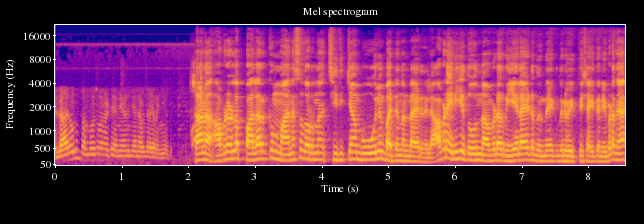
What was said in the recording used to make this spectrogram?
എല്ലാവരോടും സന്തോഷമായിട്ട് തന്നെയാണ് ഞാൻ അവിടെ ഇറങ്ങിയത്. ആണ് അവിടെയുള്ള പലർക്കും മനസ്സ് തുറന്ന് ചിരിക്കാൻ പോലും പറ്റുന്നുണ്ടായിരുന്നില്ല. അവിടെ എനിക്ക് തോന്നുന്നു അവിടെ റിയൽ ആയിട്ട് നിന്നേക്കുന്ന ഒരു വ്യക്തി ശൈത്യൻ ഇവിടെ ഞാൻ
